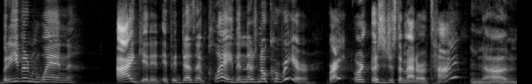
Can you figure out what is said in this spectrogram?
But even when I get it, if it doesn't play, then there's no career, right? Or is it just a matter of time? No,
